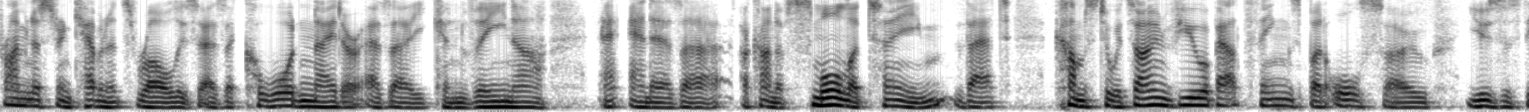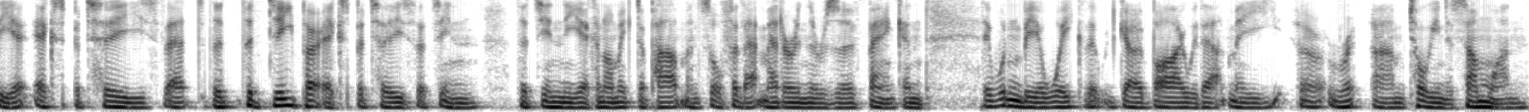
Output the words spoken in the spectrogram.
Prime Minister and Cabinet's role is as a coordinator, as a convener, and as a, a kind of smaller team that comes to its own view about things, but also uses the expertise that the, the deeper expertise that's in that's in the economic departments, or for that matter, in the Reserve Bank. And there wouldn't be a week that would go by without me uh, um, talking to someone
